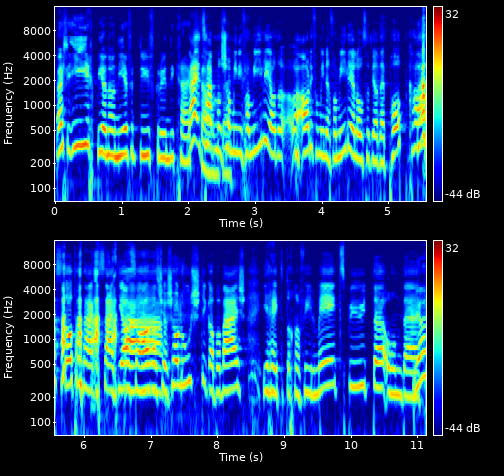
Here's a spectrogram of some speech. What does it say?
Weißt du, ich bin ja noch nie für Tiefgründigkeit Nein, jetzt hat mir gestanden. schon meine Familie oder äh, alle von meiner Familie hören ja den Podcast oder? und haben gesagt, ja Sarah, ist ja schon lustig, aber weißt, ihr hättet doch noch viel mehr zu bieten und äh, Ja,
